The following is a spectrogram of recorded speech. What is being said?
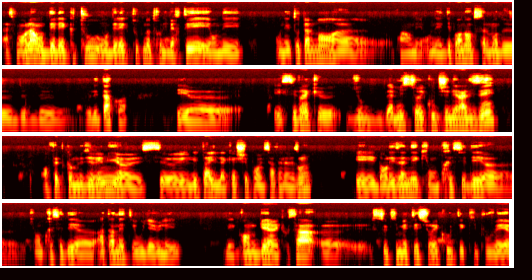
à ce moment-là on délègue tout on délègue toute notre liberté et on est on est totalement enfin on est on est dépendant totalement de de, de, l'État quoi et et c'est vrai que du- la mise sur écoute généralisée en fait comme le dit Rémi euh, euh, l'État il l'a caché pour une certaine raison et dans les années qui ont précédé, euh, Internet et où il y a eu les, grandes guerres et tout ça, ceux qui mettaient sur écoute et qui pouvaient,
